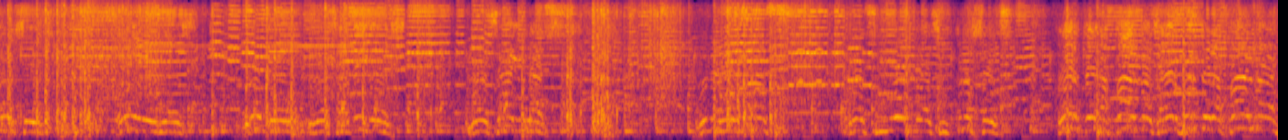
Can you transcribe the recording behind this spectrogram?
luces, ellos, los amigos, los águilas, una vez más, recibiendo a sus cruces, fuerte las palmas, a ver, fuerte las palmas,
